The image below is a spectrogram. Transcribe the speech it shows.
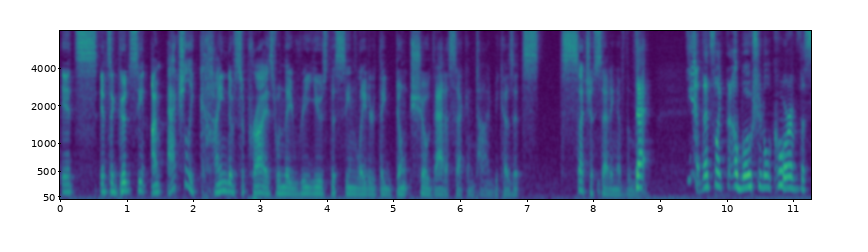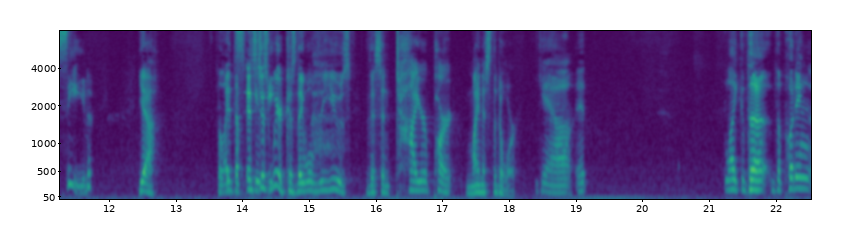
it's it's a good scene. I'm actually kind of surprised when they reuse this scene later. They don't show that a second time because it's such a setting of the movie. That, yeah, that's like the emotional core of the scene. yeah, Like it's the, it's just weird because they will reuse this entire part minus the door. Yeah, it like the the putting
